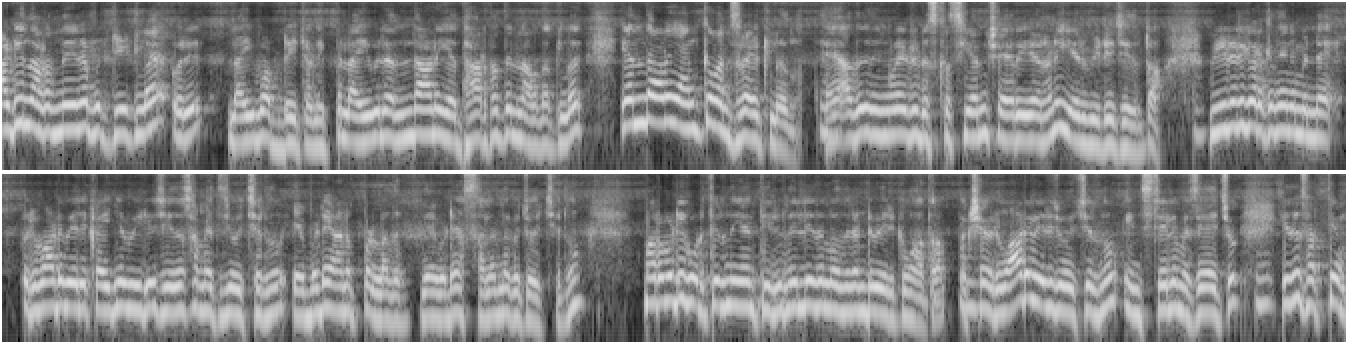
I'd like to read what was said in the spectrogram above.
അടി നടന്നതിനെ പറ്റിയിട്ടുള്ള ഒരു ലൈവ് അപ്ഡേറ്റ് ആണ്. ഇപ്പോൾ ലൈവിൽ എന്താണ് യഥാർത്ഥത്തിൽ നടന്നിട്ടുള്ളത്? എന്താണ് ഞങ്ങൾക്ക് മനസ്സിലായിട്ടുള്ളതെന്ന് അത് നിങ്ങളായിട്ട് ഡിസ്കസ് ചെയ്യാനും ഷെയർ ചെയ്യാനാണ് ഈ ഒരു വീഡിയോ ചെയ്തിട്ടോ വീഡിയോയിൽ കിടക്കുന്നതിന് മുന്നേ ഒരുപാട് പേര് കഴിഞ്ഞ വീഡിയോ ചെയ്ത സമയത്ത് ചോദിച്ചിരുന്നു എവിടെയാണ് ഇപ്പോൾ ഉള്ളത്? ഇത് എവിടെയാണ് സ്ഥലം? എന്നൊക്കെ ചോദിച്ചിരുന്നു. മറുപടി കൊടുത്തിരുന്നു ഞാൻ തിരുനെല്ലി എന്നുള്ള ഒന്ന് രണ്ട് പേർക്ക് മാത്രം. പക്ഷേ ഒരുപാട് പേര് ചോദിച്ചിരുന്നു ഇൻസ്റ്റയിൽ മെസ്സേജ് അയച്ചു. ഇത് സത്യം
